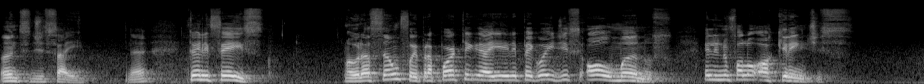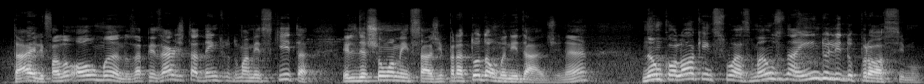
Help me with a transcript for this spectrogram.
antes de sair. Né? Então ele fez a oração, foi para a porta e aí ele pegou e disse: Ó oh, humanos. Ele não falou ó oh, crentes. Tá? Ele falou, ó humanos, apesar de estar dentro de uma mesquita, ele deixou uma mensagem para toda a humanidade, né? Não coloquem suas mãos na índole do próximo,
